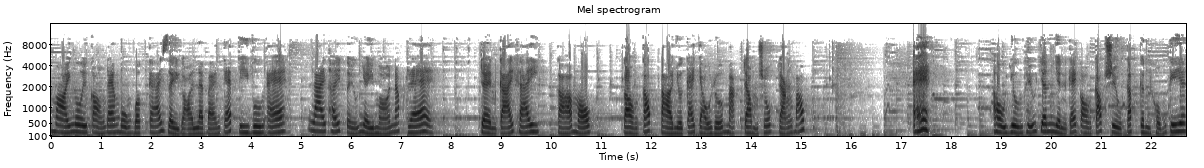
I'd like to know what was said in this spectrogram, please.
Mọi người còn đang buồn bực cái gì gọi là vạn kép chi vương à Lai thấy tiểu nhị mở nắp ra. Trên cái khay, có một Còn cốc to như cái chậu rửa mặt trong suốt trắng bóc. À Âu Dương Thiếu Chinh nhìn cái con cốc siêu cấp kinh khủng kia,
